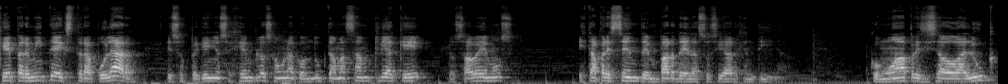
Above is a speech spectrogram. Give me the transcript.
que permite extrapolar esos pequeños ejemplos a una conducta más amplia que, lo sabemos, está presente en parte de la sociedad argentina. Como ha precisado Galuc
